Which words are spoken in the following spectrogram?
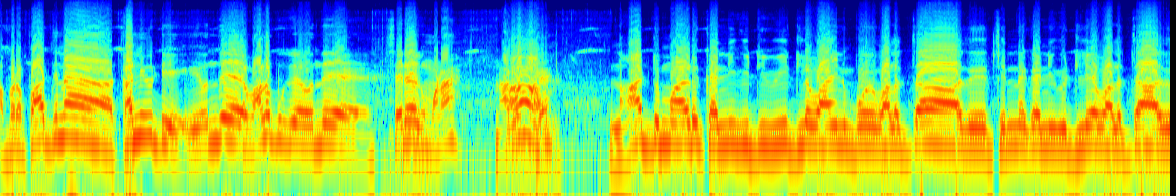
அப்புறம் பார்த்தீங்கன்னா கன்னிக்குட்டி வந்து வளர்ப்புக்கு வந்து சரியா இருக்குமாண்ணா? நாட்டு மாடு? கன்னிக்குட்டி வீட்டில் வாங்கின்னு போய் வளர்த்தா அது சின்ன கன்னிக்குட்டிலே வளர்த்தா அது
